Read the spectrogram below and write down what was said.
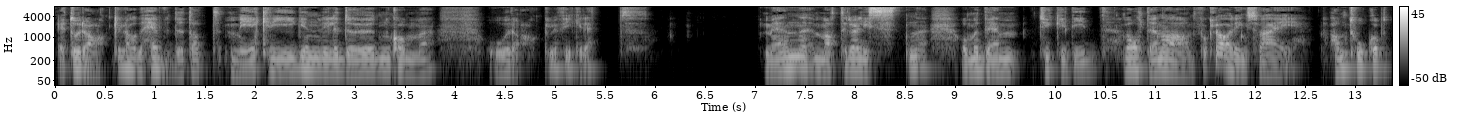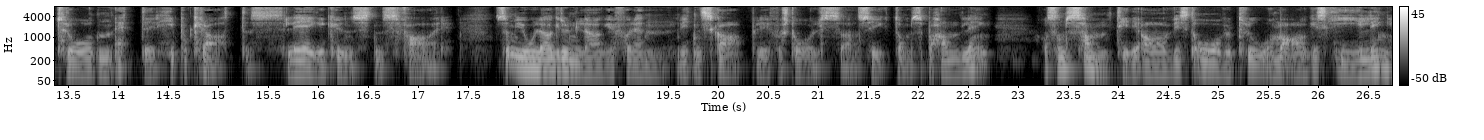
Et orakel hadde hevdet at med krigen ville døden komme, og oraklet fikk rett. Men materialistene, og med dem Tykkedid, valgte en annen forklaringsvei. Han tok opp tråden etter Hippokrates, legekunstens far, som jo la grunnlaget for en vitenskapelig forståelse av sykdomsbehandling, og som samtidig avviste overtro og magisk healing,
